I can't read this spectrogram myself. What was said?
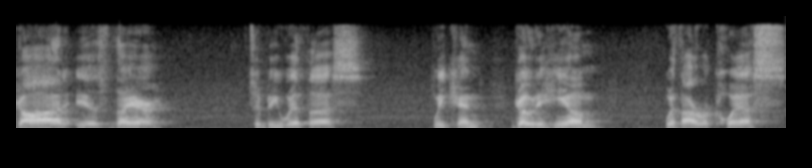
God is there to be with us. We can go to Him with our requests.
